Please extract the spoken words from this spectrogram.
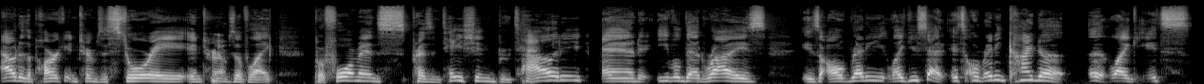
out of the park in terms of story, in terms of like performance, presentation, brutality, and Evil Dead Rise is already, like you said, it's already kind of uh, like it's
